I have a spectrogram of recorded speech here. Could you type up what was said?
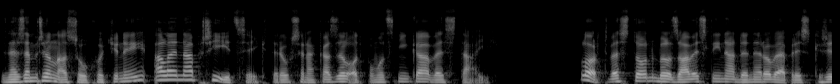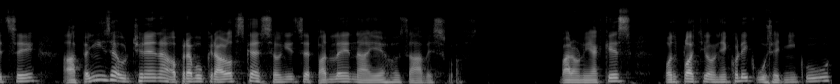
nezemřel na souchotiny, ale na příjici, kterou se nakazil od pomocníka ve stájích. Lord Weston byl závislý na Denerové pryskyřici a peníze určené na opravu královské silnice padly na jeho závislost. Baron Jakis podplatil několik úředníků,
